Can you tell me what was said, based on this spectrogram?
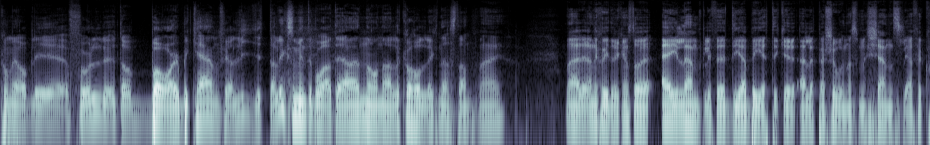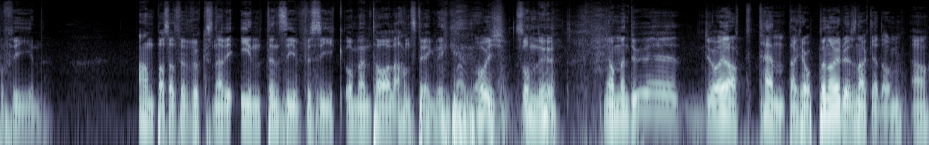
kommer jag bli full utav Barbican? För jag litar liksom inte på att det är någon alkoholik nästan. Nej. Här energidrycken står ej lämplig för diabetiker eller personer som är känsliga för koffein. Anpassad för vuxna vid intensiv fysik och mental ansträngning. Oj! Som nu. Ja men du, eh, du har ju haft tentakroppen har ju du snackat om. Ja.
